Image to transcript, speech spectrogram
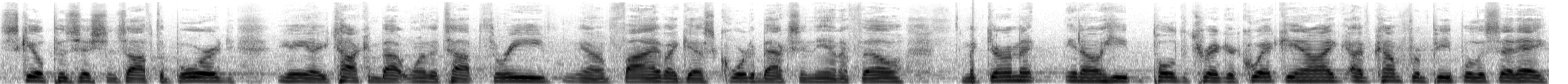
skill positions off the board. You know, you're talking about one of the top three, you know, five, I guess, quarterbacks in the NFL. McDermott, you know, he pulled the trigger quick. You know, I, have come from people that said, hey,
